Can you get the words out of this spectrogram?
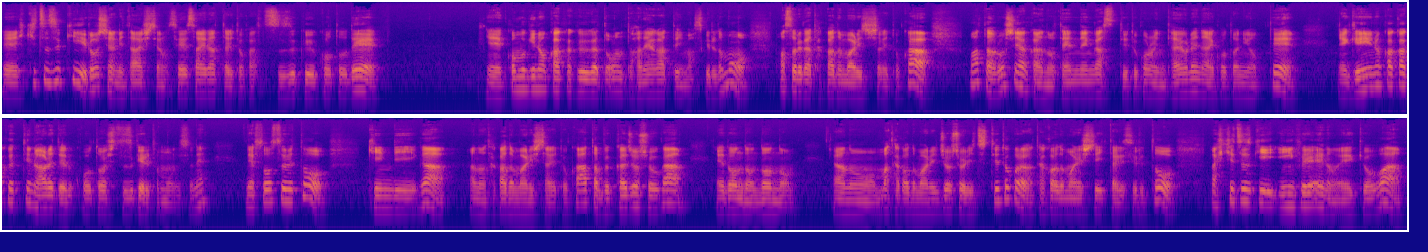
えー、引き続きロシアに対しての制裁だったりとか続くことでえ小麦の価格がドーンと跳ね上がっていますけれども、まあ、それが高止まりしたりとかあとはロシアからの天然ガスっていうところに頼れないことによって、え原油の価格っていうのはある程度高騰し続けると思うんですよね。でそうすると金利があの高止まりしたりとかあとは物価上昇がどんどんどんどんあの、まあ、高止まり上昇率っていうところが高止まりしていったりすると、まあ、引き続きインフレへの影響は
